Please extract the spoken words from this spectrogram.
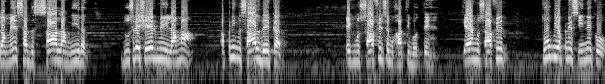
غمے صد سال میرت۔ دوسرے شعر میں علامہ اپنی مثال دے کر ایک مسافر سے مخاطب ہوتے ہیں کہ اے مسافر، تو بھی اپنے سینے کو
